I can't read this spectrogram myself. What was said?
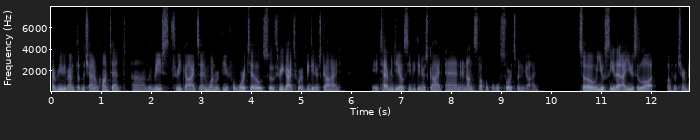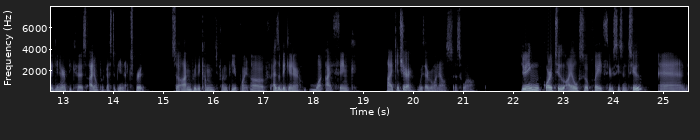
I really ramped up the channel content, uh, released three guides and one review for Wartales. So the three guides were a beginner's guide, a Tavern DLC beginner's guide, and an Unstoppable Swordsman guide. So you'll see that I use a lot of the term beginner because I don't profess to be an expert. So I'm really coming from the viewpoint of, as a beginner, what I think I can share with everyone else as well. During quarter two, I also played through season two, and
